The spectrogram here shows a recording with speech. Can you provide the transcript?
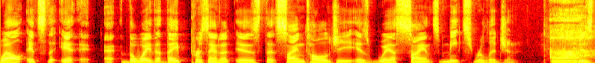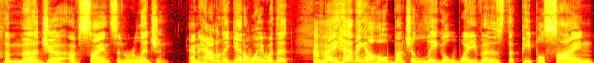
Well, it's the it, it, uh, the way that they present it is that Scientology is where science meets religion. It is the merger of science and religion. And how do they get away with it? By having a whole bunch of legal waivers that people sign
